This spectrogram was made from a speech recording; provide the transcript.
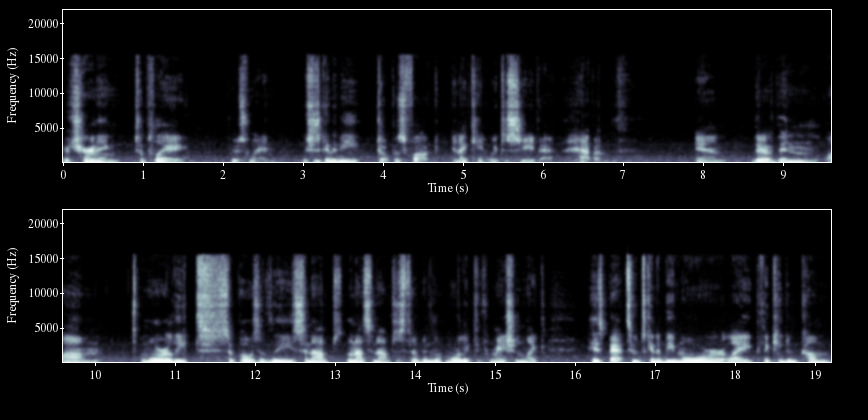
returning to play Bruce Wayne, which is gonna be dope as fuck, and I can't wait to see that happen. And there have been um, more leaked, supposedly synopsis. Well, not synopsis. There have been more leaked information, like his bat suit's gonna be more like the Kingdom Come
